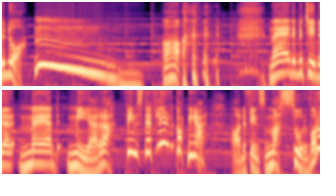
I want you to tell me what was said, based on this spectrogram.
Hur då? Mm. Aha. Nej, det betyder med mera. Finns det fler förkortningar? Ja, det finns massor. Vadå?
